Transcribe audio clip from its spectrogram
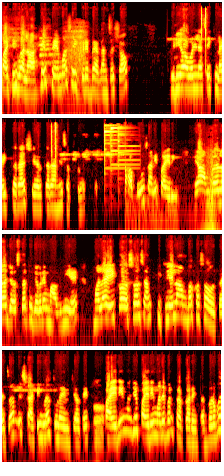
पाटीवाला. हे फेमस आहे इकडे बॅगांचं शॉप व्हिडिओ आवडल्यास एक लाईक करा शेअर करा आणि सबस्क्राईब करा. हापूस आणि पायरी या आंब्याला जास्त तुझ्याकडे मागणी आहे. मला एक असं सांग पिकलेला आंबा कसा ओळखायचा? मी स्टार्टिंगला तुला हे विचारते. हा. पायरी म्हणजे पायरीमध्ये पण प्रकार येतात बरोबर.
